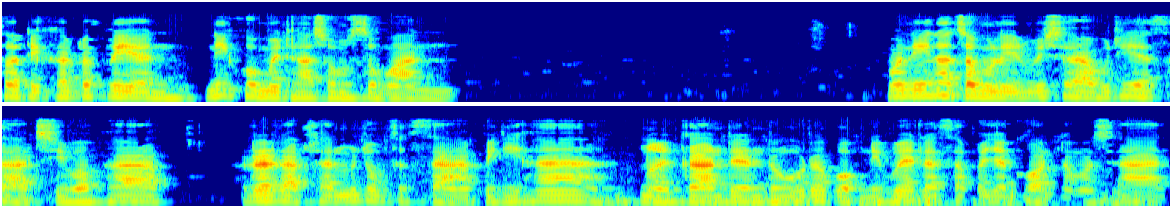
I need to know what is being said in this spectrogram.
สวัสดีครับนักเรียน นี่คุณเมธาชมสุวรรณ วันนี้เราจะมาเรียนวิชาวิทยาศาสตร์ชีวภาพ ระดับชั้นมัธยมศึกษาปีที่ 5 หน่วยการเรียนรู้ระบบนิเวศและทรัพยากรธรรมชาติ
